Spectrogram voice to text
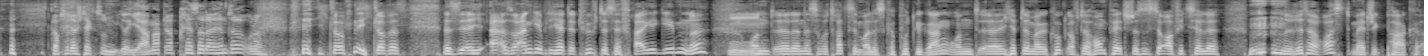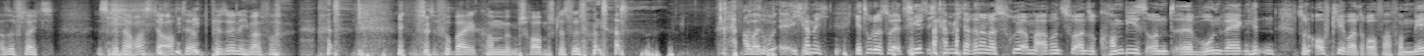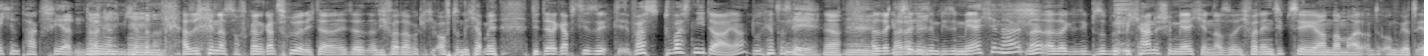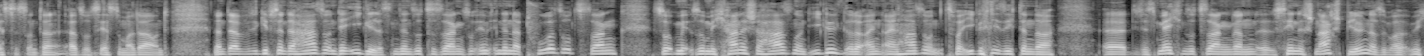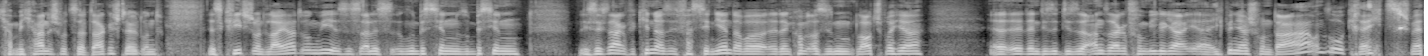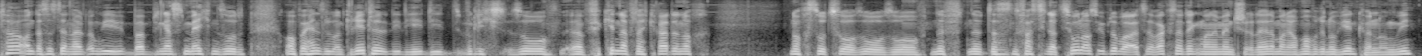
glaubst du, da steckt so ein Jahrmarkterpresser dahinter, oder? Ich glaube nicht. Ich glaube, das, das ist ja, also angeblich hat der TÜV das ja freigegeben, ne? Und äh, dann ist aber trotzdem alles kaputt gegangen. Und äh, ich habe dann mal geguckt auf der Homepage, das ist der offizielle Ritter Rost Magic Park. Also vielleicht ist Ritter Rost ja auch der persönlich mal vor, vorbeigekommen mit dem Schraubenschlüssel und hat Aber Also, du, äh, ich kann mich, jetzt wo du das so erzählst, ich kann mich erinnern, dass früher immer ab und zu an so Kombis und äh, Wohnwägen hinten so ein Aufkleber drauf war, vom Märchenpark Pferden. Daran kann ich mich erinnern. Also ich kenne das noch ganz, früher. Ich, da, ich, da- ich war da wirklich oft und ich habe mir, die, da gab's diese, was? Du warst nie da, ja? Du kennst das Nee, nicht? Ja. nee, also da gibt's ja diese, diese Märchen halt, ne? Also die, so mechanische Märchen. Also ich war da in den 70er Jahren da mal und irgendwie als erstes und dann, also das erste Mal da und dann da gibt's dann der Hase und der Igel. Das sind dann sozusagen so in, in der Natur sozusagen so, so mechanische Hasen und Igel oder ein, ein Hase und zwei Igel, die sich dann da äh, das Märchen sozusagen dann äh, szenisch nachspielen. Also äh, mecha- mechanisch wird's halt dargestellt und es quietscht und leiert irgendwie. Es ist alles so ein bisschen, so ein bisschen, wie soll ich sagen, für Kinder ist es faszinierend, aber äh, dann kommt aus diesem Lautsprecher äh, dann diese diese Ansage vom Igel, ja, ja, ich bin ja schon da und so, krächz, Schmetter und das ist dann halt irgendwie bei den ganzen Märchen so, auch bei Hänsel und Gretel, die die die wirklich so äh, für Kinder vielleicht gerade noch noch so so so so ne, ne, dass es eine Faszination ausübt, aber als Erwachsener denkt man, Mensch, da hätte man ja auch mal renovieren können irgendwie.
